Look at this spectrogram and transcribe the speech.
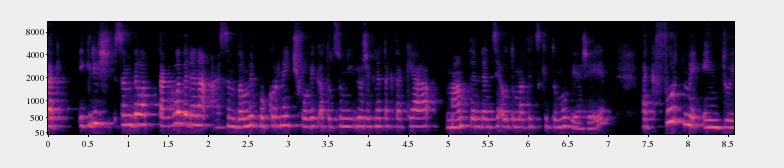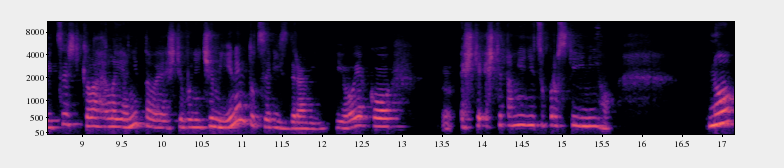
tak i když jsem byla takhle vedena a jsem velmi pokorný člověk a to, co mi někdo řekne, tak, tak já mám tendenci automaticky tomu věřit, tak furt mi intuice říkala, hele Jani, to je ještě o něčem jiným to celý zdraví, jo, jako ještě, ještě tam je něco prostě jiného. No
